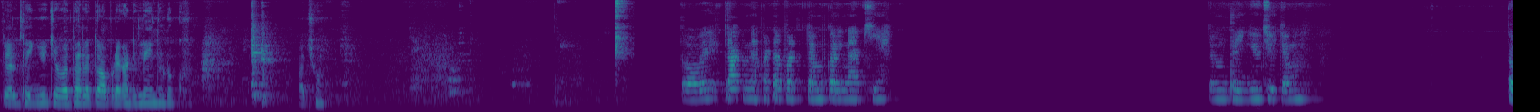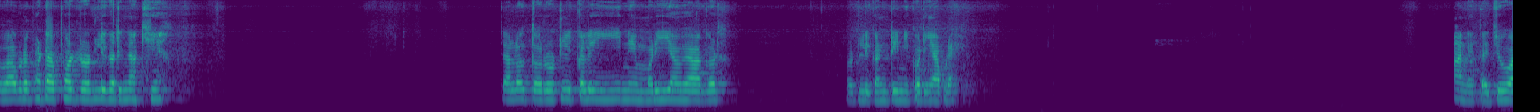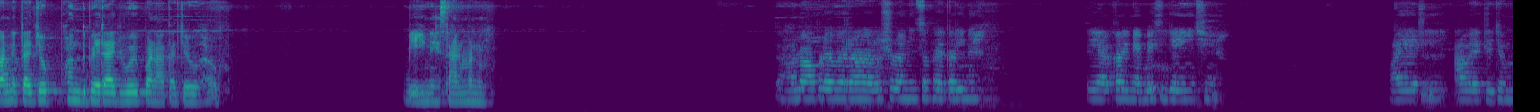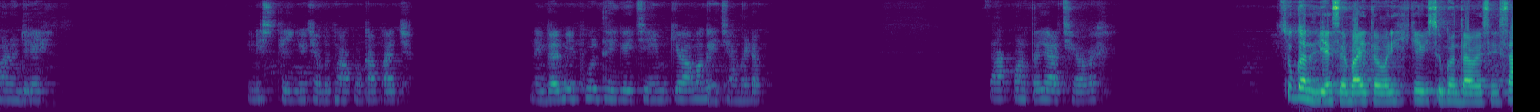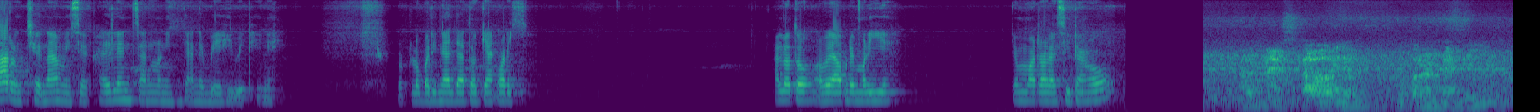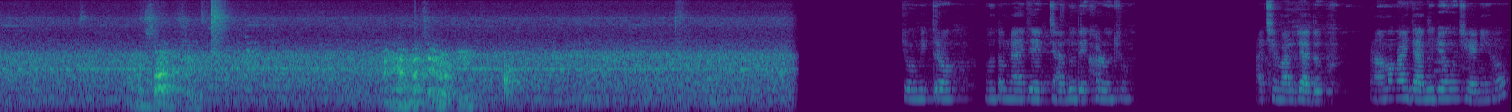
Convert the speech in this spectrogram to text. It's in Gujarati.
તેલ થઈ ગયું છે, વધારે તો આપણે કાઢી લઈએ થોડુંક. પાછું. ફટાફટ ચમ કરી નાખીએ. ચમ તો આપણે ફટાફટ રોટલી કરી નાખીએ. ચાલો તો રોટલી કરીને મળીએ હવે આગળ. રોટલી કન્ટિન્યુ કરીએ આપણે આને તો જો આને તો જો ફંદ ભેરા જ પણ આ જેવું હાવ બેને સાનવાનું તો હાલો આપણે હવે રસોડાની સફાઈ કરીને તૈયાર કરીને બેસી જઈએ છીએ ભાઈ આવે એટલે જમવાનું જ રહે ફિનિશ થઈ ગયું છે બધું આપણું કામકાજ. ને ગરમી ફૂલ થઈ ગઈ છે, એમ કહેવા માંગે છે મેડમ શાક પણ તૈયાર છે હવે. સુગંધ લે છે બાઈ તો વળી કેવી સુગંધ આવે છે સારું છે નામી છે ખાઈ લઈને સાનમણી ત્યાંને બેસી બેઠીને રોટલો બરી ના જાતો ક્યાંક વળી હાલો તો હવે આપણે મળીએ જમવા ટાણે સીધા હો હવે ફ્રેન્ડ્સ ખાવા આવી જાવ બપોરનો ટાઈમ થઈ ગયો અને શાક છે અને આમાં છે રોટલી જો મિત્રો હું તમને આજે એક જાદુ દેખાડું છું આ છે મારું જાદુ પણ આમાં કાંઈ જાદુ જેવું છે નહીં હો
